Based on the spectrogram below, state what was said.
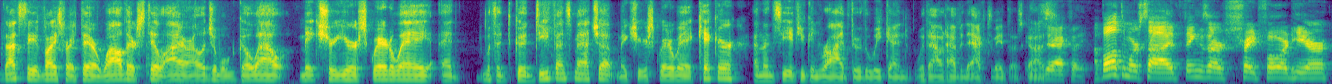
that's the advice right there. While they're still IR eligible, go out, make sure you're squared away at with a good defense matchup. Make sure you're squared away at kicker, and then see if you can ride through the weekend without having to activate those guys. Exactly. Baltimore side, things are straightforward here.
